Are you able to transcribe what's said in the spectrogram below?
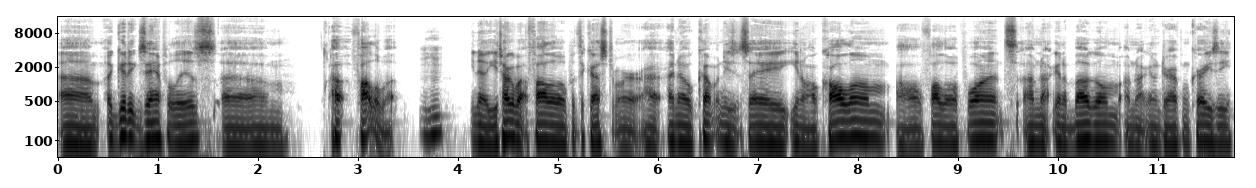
Um, a good example is um, follow up. You know, you talk about follow up with the customer. I, I know companies that say, you know, I'll call them, I'll follow up once. I'm not going to bug them. I'm not going to drive them crazy.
